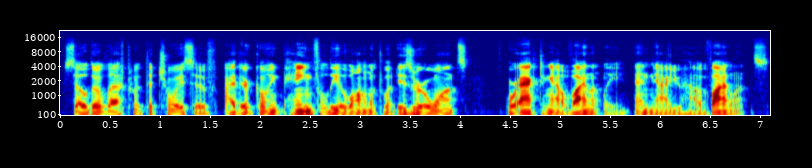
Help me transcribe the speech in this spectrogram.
so they're left with the choice of either going painfully along with what Israel wants or acting out violently, and now you have violence.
